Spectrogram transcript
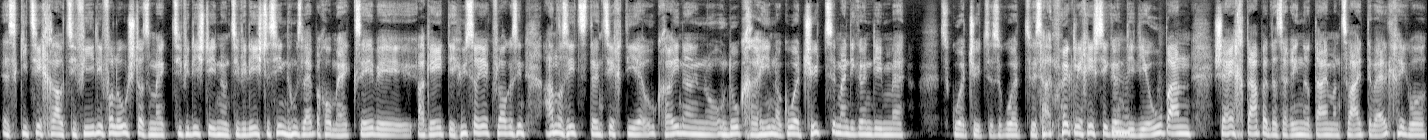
Es gibt sicher auch zivile Verluste. Also man Zivilistinnen und Zivilisten sind ums Leben gekommen. Man hat gesehen, wie Agete Häuser geflogen sind. Andererseits tun sich die Ukrainerinnen und Ukrainer gut schützen. Ich meine, die gehen im so gut schützen, so gut wie es halt möglich ist. Sie gehen mhm. in die U-Bahn-Schächte runter. Das erinnert einem an den Zweiten Weltkrieg, wo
